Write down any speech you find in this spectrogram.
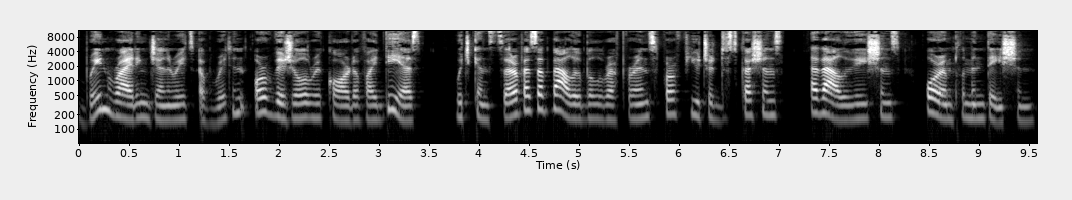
Brainwriting generates a written or visual record of ideas, which can serve as a valuable reference for future discussions, evaluations, or implementation.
